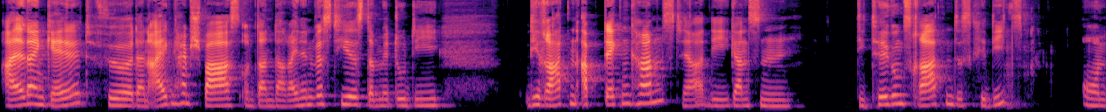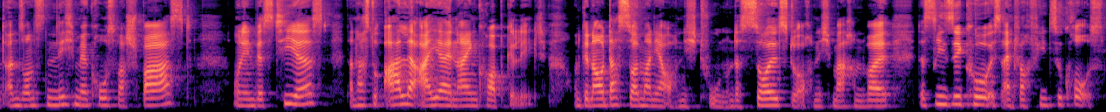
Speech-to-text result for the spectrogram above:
all dein Geld für dein Eigenheim sparst und dann da rein investierst, damit du die, die Raten abdecken kannst, ja, die ganzen, die Tilgungsraten des Kredits und ansonsten nicht mehr groß was sparst, und investierst, dann hast du alle Eier in einen Korb gelegt. Und genau das soll man ja auch nicht tun. Und das sollst du auch nicht machen, weil das Risiko ist einfach viel zu groß.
